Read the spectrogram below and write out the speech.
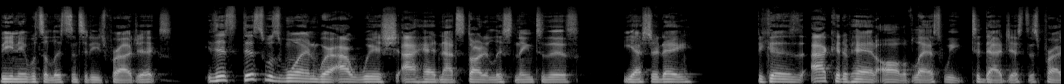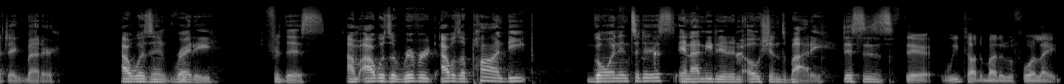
being able to listen to these projects. this this was one where I wish I had not started listening to this yesterday because I could have had all of last week to digest this project better. I wasn't ready for this. I'm, I was a river. I was a pond deep going into this, and I needed an ocean's body. This is there we talked about it before like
